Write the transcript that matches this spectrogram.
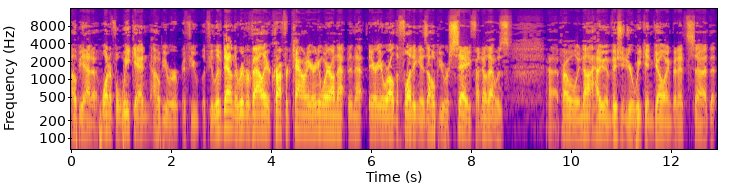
I hope you had a wonderful weekend. I hope you were, if you if you live down in the River Valley or Crawford County or anywhere on that in that area where all the flooding is, I hope you were safe. I know that was uh, probably not how you envisioned your weekend going, but it's uh, that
